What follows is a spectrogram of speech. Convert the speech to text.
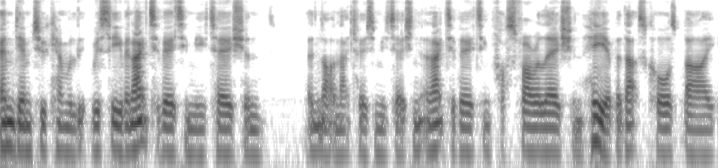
MDM2 can re receive an activating mutation, uh, not an activating mutation, an activating phosphorylation here, but that's caused by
